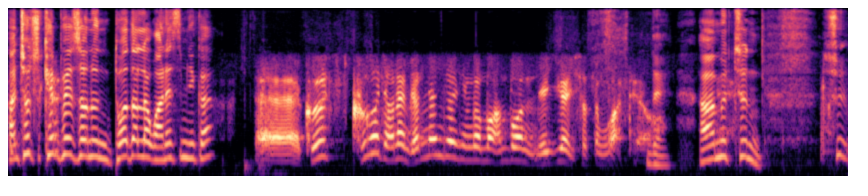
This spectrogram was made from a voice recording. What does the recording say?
안철수 캠프에서는 도와달라고 안 했습니까? 에, 그 그거 전에 몇 년 전인가 뭐 한번 얘기가 있었던 것 같아요. 네. 아무튼 수,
